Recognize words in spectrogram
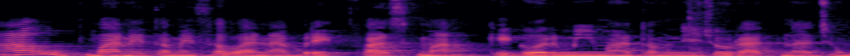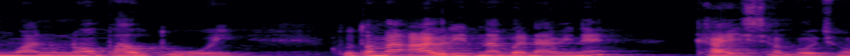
આ ઉપમાને તમે સવારના બ્રેકફાસ્ટમાં કે ગરમીમાં તમને જો રાતના જમવાનું ન ભાવતું હોય, તો તમે આવી રીતના બનાવીને ખાઈ શકો છો.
